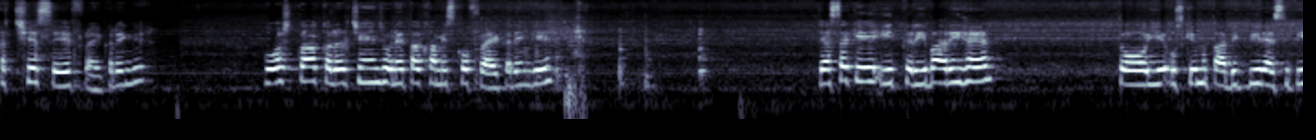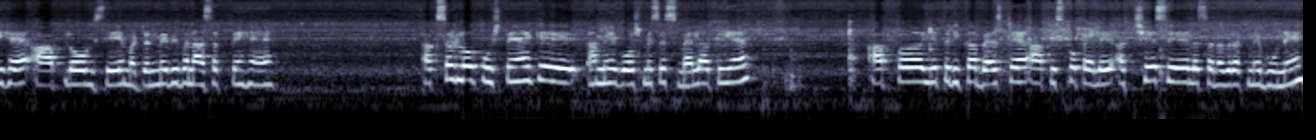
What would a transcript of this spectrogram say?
अच्छे से फ्राई करेंगे। गोश्त का कलर चेंज होने तक हम इसको फ्राई करेंगे। जैसा कि ईद करीब आ रही है तो ये उसके मुताबिक भी रेसिपी है। आप लोग इसे मटन में भी बना सकते हैं। अक्सर लोग पूछते हैं कि हमें गोश्त में से स्मेल आती है। आपका ये तरीका बेस्ट है, आप इसको पहले अच्छे से लहसुन अदरक में भूनें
